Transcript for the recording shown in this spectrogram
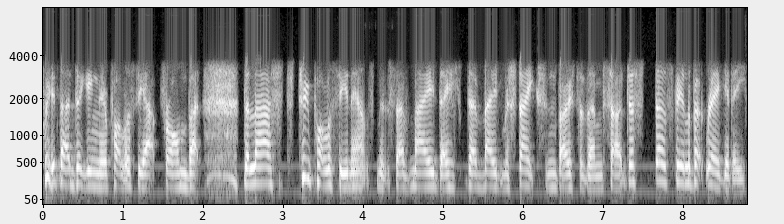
where they're digging their policy up from, but the last two policy announcements they've made, they, they've made mistakes in both of them. So it just does feel a bit raggedy.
